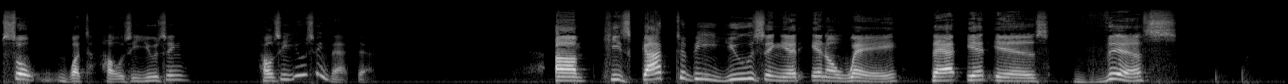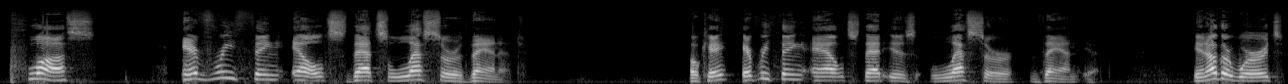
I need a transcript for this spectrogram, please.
So what, how's he using? How's he using that then? Um, he's got to be using it in a way that it is this plus everything else that's lesser than it. Okay? Everything else that is lesser than it. In other words,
